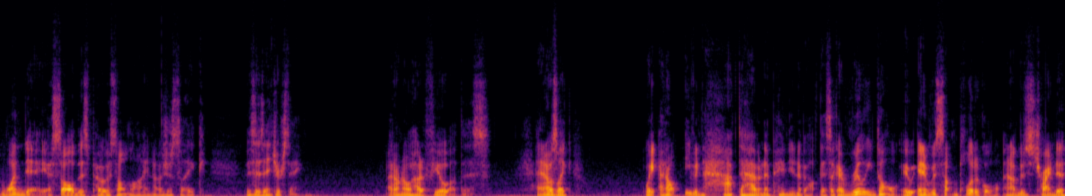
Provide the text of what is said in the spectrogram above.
One day I saw this post online. I was just like, this is interesting. I don't know how to feel about this. And I was like, wait, I don't even have to have an opinion about this. Like, I really don't. It, and it was something political. And I was trying to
